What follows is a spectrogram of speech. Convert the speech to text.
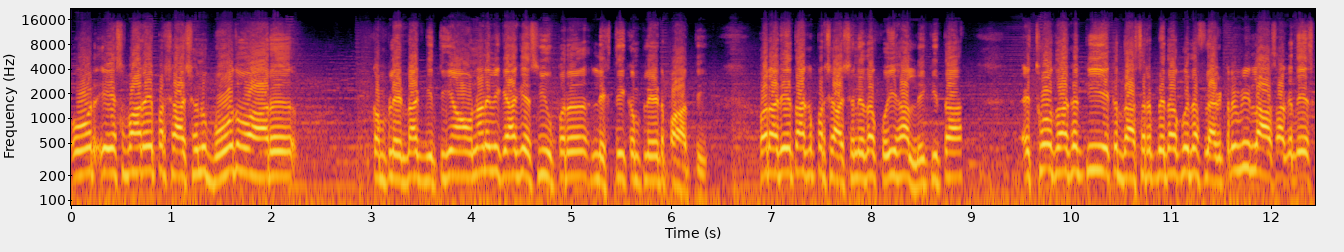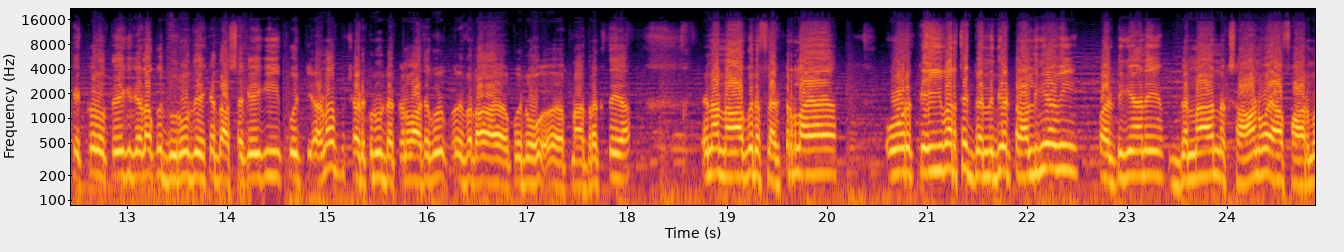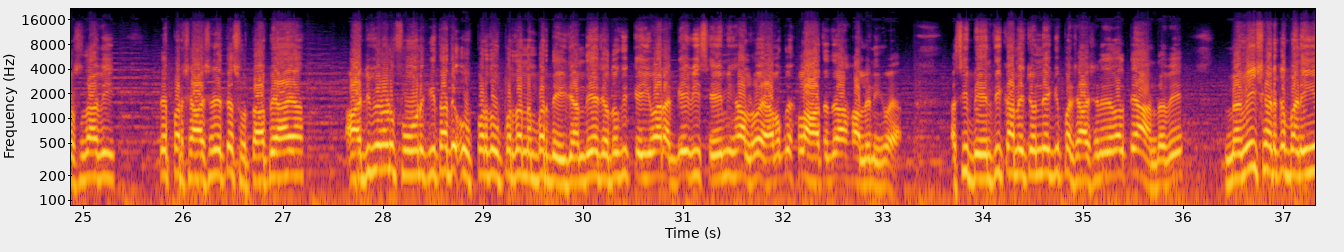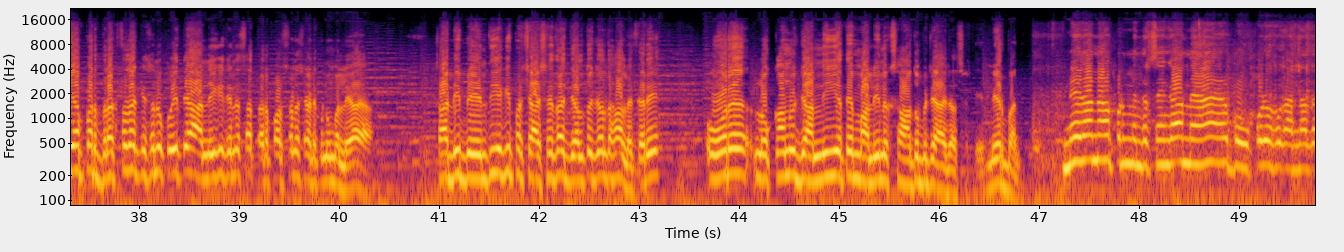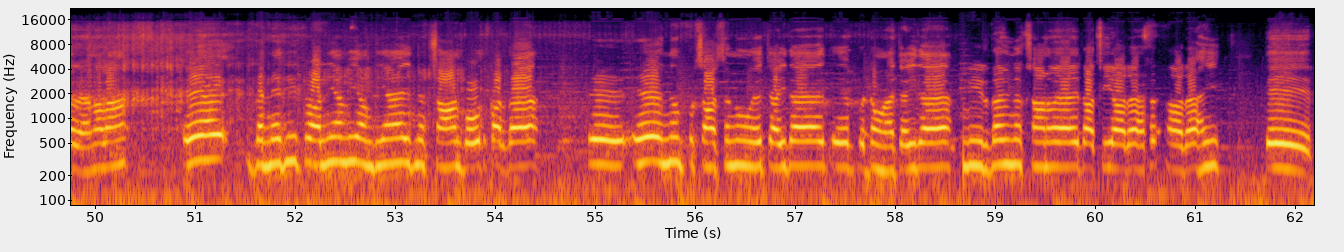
ਔਰ ਇਸ ਬਾਰੇ ਪ੍ਰਸ਼ਾਸਨ ਨੂੰ ਬਹੁਤ ਵਾਰ ਕੰਪਲੇਂਟਾਂ ਕੀਤੀਆਂ। ਉਹਨਾਂ ਨੇ ਵੀ ਕਿਹਾ ਕਿ ਅਸੀਂ ਉੱਪਰ ਲਿਖਤੀ ਕੰਪਲੇਂਟ ਪਾਤੀ ਪਰ ਅਜੇ ਤੱਕ ਪ੍ਰਸ਼ਾਸਨ ਇਹਦਾ ਕੋਈ ਹੱਲ ਨਹੀਂ ਕੀਤਾ। ਇੱਥੋਂ ਤੱਕ ਕਿ ਇੱਕ 10 ਰੁਪਏ ਦਾ ਕੋਈ ਰਿਫਲੈਕਟਰ ਵੀ ਲਾ ਸਕਦੇ ਇਸ ਕਿੱਕਰ ਉੱਤੇ ਕਿ ਜਿਹੜਾ ਕੋਈ ਦੂਰੋਂ ਦੇਖ ਕੇ ਦੱਸ ਸਕੇ ਕਿ ਕੋਈ ਹਨਾ, ਸੜਕ ਨੂੰ ਢੱਕਣ ਵਾਸਤੇ ਕੋਈ ਕੋਈ ਰੋ- ਆਪਣਾ ਦਰਖਤ ਆ। ਇਹਨਾਂ ਨਾ ਕੋਈ ਰਿਫਲੈਕਟਰ ਲਾਇਆ ਆ। ਔਰ ਕਈ ਵਾਰ ਤੇ ਗੰਨੇ ਦੀਆਂ ਟਰਾਲੀਆਂ ਵੀ ਪਲਟੀਆਂ ਨੇ, ਗੰਨਾ ਨੁਕਸਾਨ ਹੋਇਆ ਫਾਰਮਰਸ ਦਾ ਵੀ ਤੇ ਪ੍ਰਸ਼ਾਸਨ ਇੱਥੇ ਸੁੱਤਾ ਪਿਆ ਆ। ਅੱਜ ਵੀ ਉਹਨਾਂ ਨੂੰ ਫੋਨ ਕੀਤਾ ਤੇ ਉੱਪਰ ਤੋਂ ਉੱਪਰ ਦਾ ਨੰਬਰ ਦੇਈ ਜਾਂਦੇ ਆ, ਜਦੋਂ ਕਿ ਕਈ ਵਾਰ ਅੱਗੇ ਵੀ ਸੇਮ ਹੀ ਹੱਲ ਹੋਇਆ ਵਾ, ਕੋਈ ਹਾਲਾਤ ਦਾ ਹੱਲ ਨਹੀਂ ਹੋਇਆ। ਅਸੀਂ ਬੇਨਤੀ ਕਰਨੀ ਚਾਹੁੰਦੇ ਹਾਂ ਕਿ ਪ੍ਰਸ਼ਾਸਨ ਇਹਦੇ ਵੱਲ ਧਿਆਨ ਦੇਵੇ ਨਵੀਂ ਸੜਕ ਬਣੀ ਆ, ਪਰ ਦਰਖਤ ਦਾ ਕਿਸੇ ਨੂੰ ਕੋਈ ਧਿਆਨ ਨਹੀਂ ਕਿ ਜਿਹਨੇ 70% ਸੜਕ ਨੂੰ ਮੱਲਿਆ ਆ। ਸਾਡੀ ਬੇਨਤੀ ਹੈ ਕਿ ਪ੍ਰਸ਼ਾਸਨ ਦਾ ਜਲਦ ਤੋਂ ਜਲਦ ਹੱਲ ਕਰੇ ਔਰ ਲੋਕਾਂ ਨੂੰ ਜਾਨੀ ਅਤੇ ਮਾਲੀ ਨੁਕਸਾਨ ਤੋਂ ਬਚਾਇਆ ਜਾ ਸਕੇ। ਮਿਹਰਬਾਨੀ। ਮੇਰਾ ਨਾਮ ਪਰਮਿੰਦਰ ਸਿੰਘ ਆ, ਮੈਂ ਬੋਪੜ ਫਗਾਨਾ ਦਾ ਰਹਿਣ ਵਾਲਾ ਇਹ ਗੰਨੇ ਦੀ ਟਰਾਲੀਆਂ ਵੀ ਆਉਂਦੀਆਂ, ਇਹ ਨੁਕਸਾਨ ਬਹੁਤ ਕਰਦਾ ਹੈ ਤੇ ਇਹ ਇਹਨੂੰ ਪ੍ਰਸ਼ਾਸਨ ਨੂੰ ਇਹ ਚਾਹੀਦਾ ਹੈ ਤੇ ਵਧਾਉਣਾ ਚਾਹੀਦਾ ਹੈ। ਵੀਰ ਦਾ ਵੀ ਨੁਕਸਾਨ ਹੋਇਆ, ਇਹ ਦਾਤੀ ਆ ਰਿਹਾ ਸੀ ਤੇ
